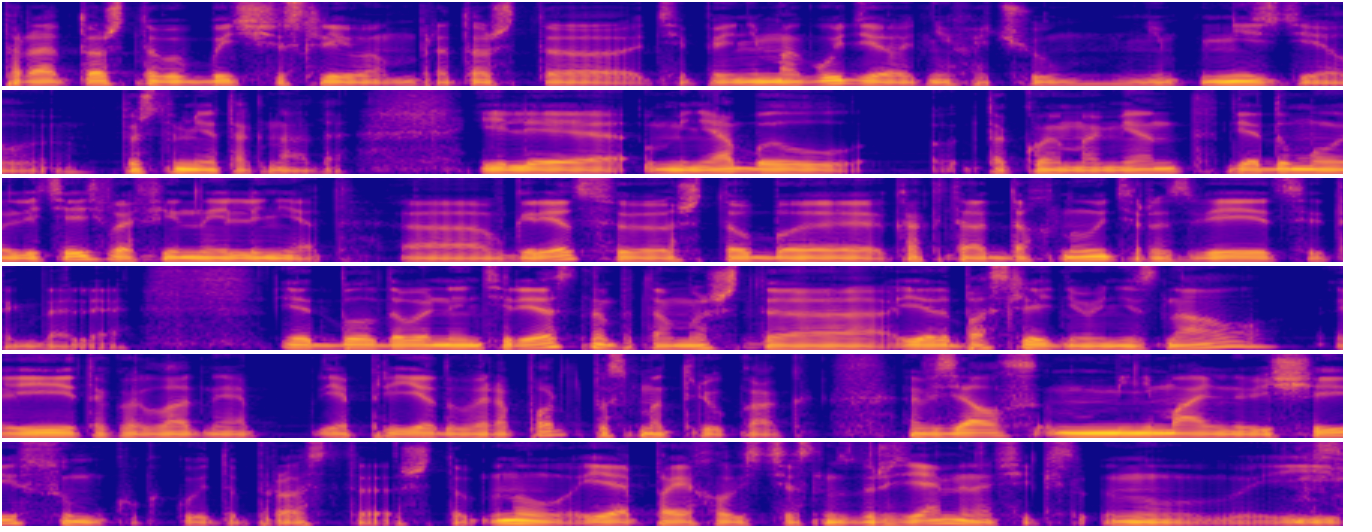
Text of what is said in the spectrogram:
про то, чтобы быть счастливым, про то, что, типа, я не могу делать, не хочу, не, не сделаю, то, что мне так надо. Или у меня был такой момент, я думал, лететь в Афины или нет, а, в Грецию, чтобы как-то отдохнуть, развеяться и так далее. И это было довольно интересно, потому что я до последнего не знал, и такой, ладно, я, я приеду в аэропорт, посмотрю как. Взял минимальную вещей, сумку какую-то просто, чтобы, ну, я поехал, естественно, с друзьями на всякий, ну, и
